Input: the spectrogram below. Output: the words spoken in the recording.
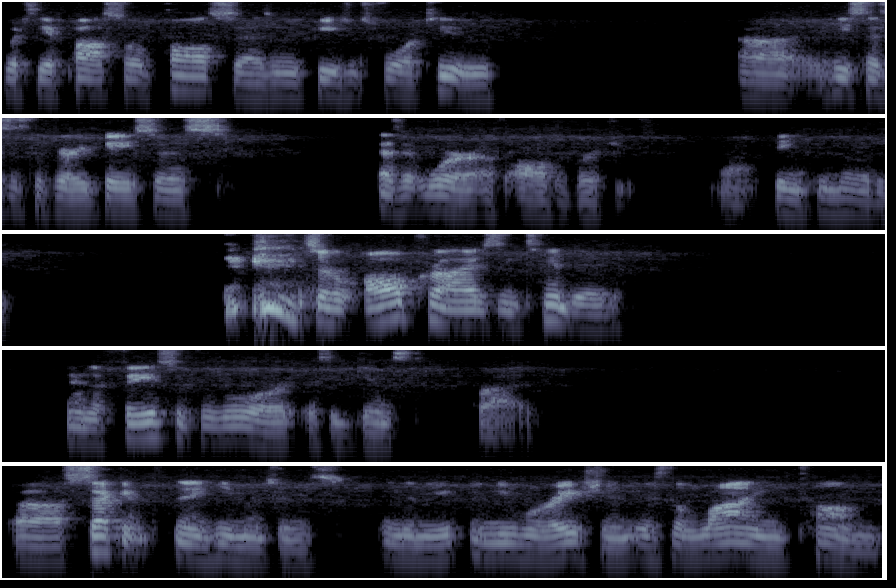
which the Apostle Paul says in Ephesians 4 2. Uh, he says it's the very basis, as it were, of all the virtues, uh, being humility. so all pride is intended, and the face of the Lord is against pride. Uh, second thing he mentions in the enumeration is the lying tongue.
